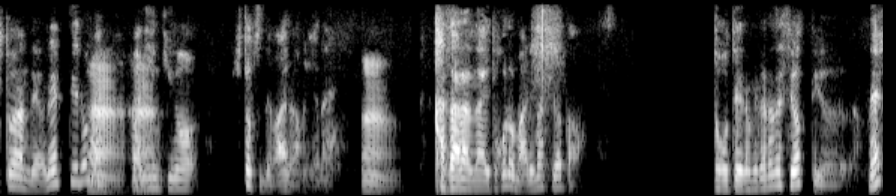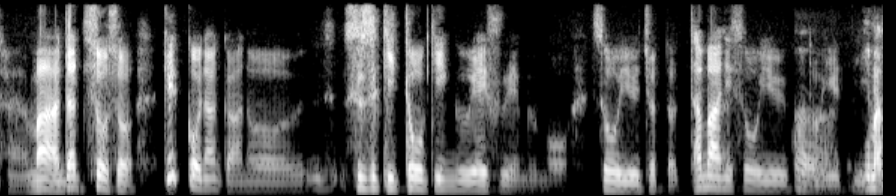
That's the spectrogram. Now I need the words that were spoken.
人なんだよねっていうのが、うんまあ、人気の一つではあるわけじゃない。うん。飾らないところもありますよと。童貞の味方ですよっていうね。まあ、だってそうそう、結構なんかあの、鈴木トーキング FM も、そういうちょっと、たまにそういうことを言,、うん今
